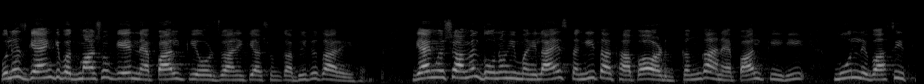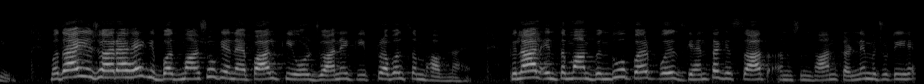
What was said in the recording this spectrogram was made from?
पुलिस गैंग के बदमाशों के नेपाल की ओर जाने की आशंका भी जता रही है। गैंग में शामिल दोनों ही महिलाएँ संगीता थापा और गंगा नेपाल की ही मूल निवासी थी। बताया जा रहा है कि बदमाशों के नेपाल की ओर जाने की प्रबल संभावना है। फ़िलहाल इन तमाम बिंदुओं पर पुलिस गहनता के साथ अनुसंधान करने में जुटी है।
